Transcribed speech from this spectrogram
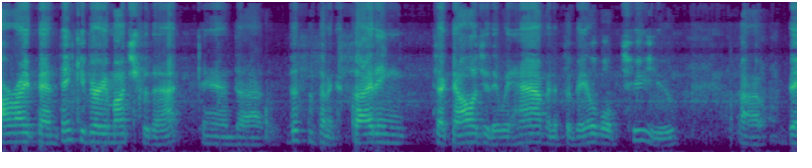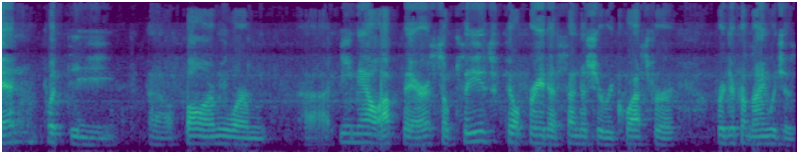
All right, Ben, thank you very much for that. And uh, this is an exciting technology that we have, and it's available to you. Uh, ben put the uh, Fall Armyworm uh, email up there, so please feel free to send us your requests for, for different languages.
